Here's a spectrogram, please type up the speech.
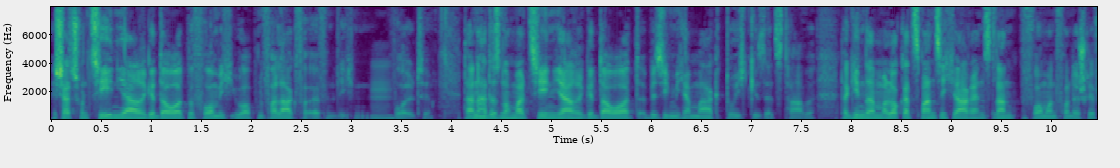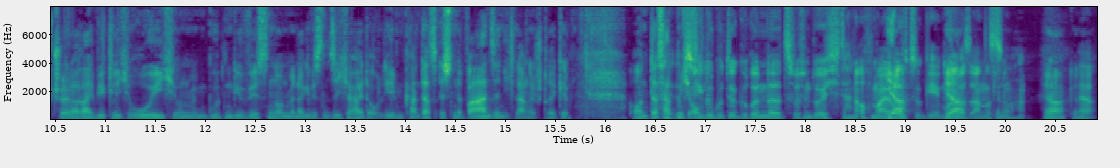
es hat schon zehn Jahre gedauert, bevor mich überhaupt ein Verlag veröffentlichen mhm. wollte. Dann hat es noch mal zehn Jahre gedauert, bis ich mich am Markt durchgesetzt habe. Da gehen dann mal locker 20 Jahre ins Land, bevor man von der Schriftstellerei wirklich ruhig und mit einem guten Gewissen und mit einer gewissen Sicherheit auch leben kann. Das ist eine wahnsinnig lange Strecke. Und das hat mich auch viele gute Gründe zwischendurch dann auch mal ja, aufzugeben ja, oder was anderes genau. zu machen. Ja, genau. Ja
